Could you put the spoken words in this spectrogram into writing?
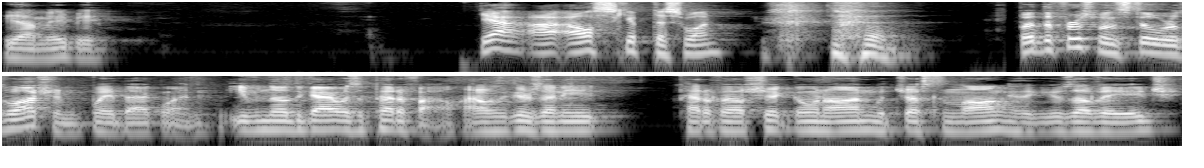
yeah, maybe. Yeah, I- I'll skip this one. But the first one's still worth watching. Way back when, even though the guy was a pedophile, I don't think there's any pedophile shit going on with Justin Long. I think he was of age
